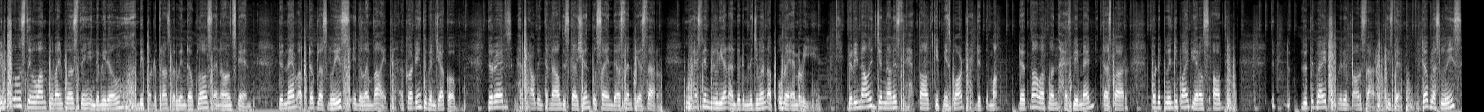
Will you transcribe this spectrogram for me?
Liverpool still want to reinforce things in the middle before the transfer window closes and owns again. The name of Douglas Luiz in the limelight, according to Ben Jacob. The Reds have held internal discussion to sign the Aston Villa star, who has been brilliant under the management of Unai Emery. The renowned journalist told GiveMeSport that the that no movement has been made thus far for the 25 years old the 25 million pound star. He said, Douglas Luiz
